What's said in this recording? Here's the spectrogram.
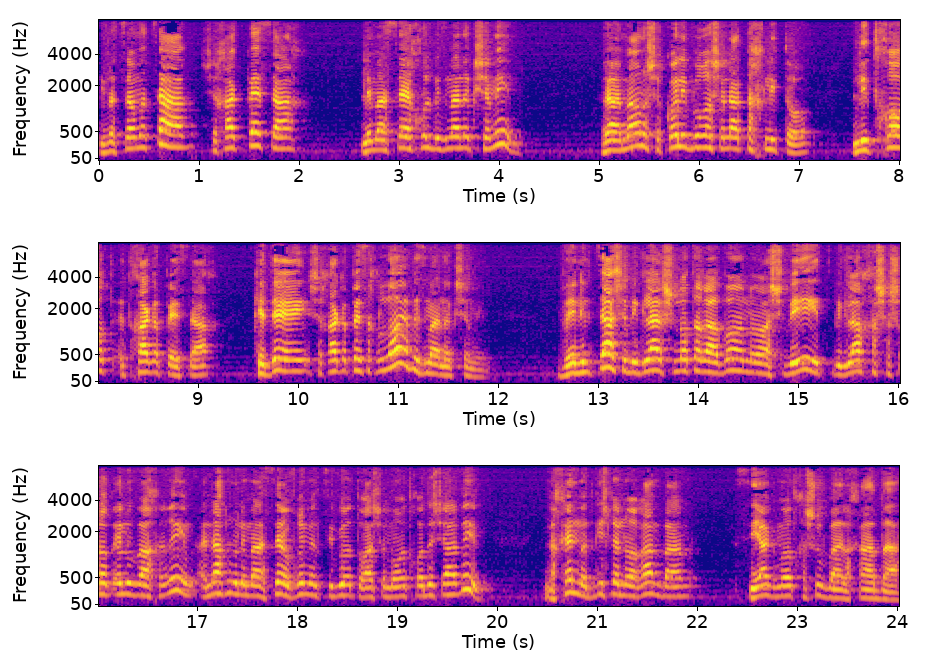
ייווצר מצב שחג פסח למעשה יחול בזמן הגשמים. ואמרנו שכל עיבור השנה תכליתו לדחות את חג הפסח כדי שחג הפסח לא יהיה בזמן הגשמים. ונמצא שבגלל שנות הרעבון או השביעית, בגלל חששות אלו ואחרים, אנחנו למעשה עוברים אל ציווי התורה של מועד חודש האביב. לכן מדגיש לנו הרמב"ם סייג מאוד חשוב בהלכה הבאה.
